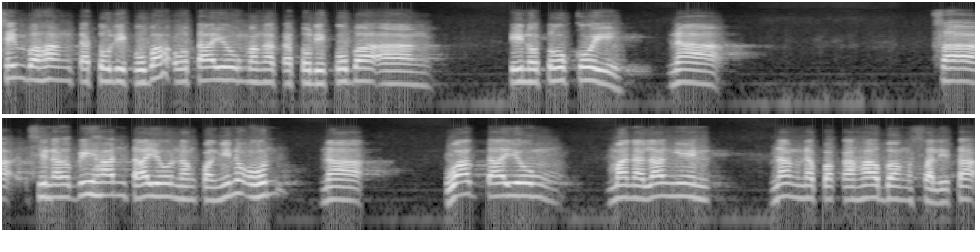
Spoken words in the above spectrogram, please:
simbahang katoliko ba o tayong mga katoliko ba ang tinutukoy na sa sinabihan tayo ng Panginoon na huwag tayong manalangin ng napakahabang salita.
